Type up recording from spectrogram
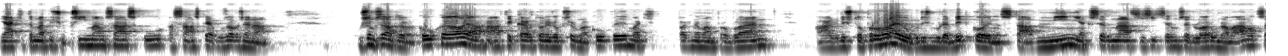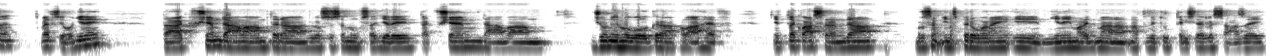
Já ti tam napíšu, přijímám sázku a sázka je uzavřená. Už jsem se na to koukal, já ty kartony dopředu nakoupím, ať pak nemám problém. A když to prohraju, když bude Bitcoin stát míň jak 17 700 dolarů na Vánoce ve 3 hodiny, tak všem dávám, teda, kdo se se mnou vsadili, tak všem dávám Johnnyho Volkera láhev. Je to taková sranda, byl jsem inspirovaný i jinýma lidma na, na Twitteru, který se takhle sázejí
